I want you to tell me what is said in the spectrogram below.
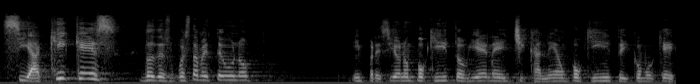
Si aquí que es donde supuestamente uno impresiona un poquito, viene y chicanea un poquito y como que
